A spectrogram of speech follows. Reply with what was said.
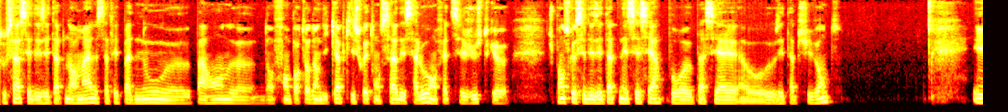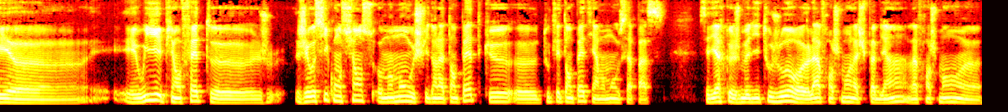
tout ça, c'est des étapes normales. Ça fait pas de nous euh, parents d'enfants porteurs de handicap qui souhaitons ça des salauds. En fait, c'est juste que je pense que c'est des étapes nécessaires pour euh, passer aux étapes suivantes. Et, euh, et, oui, et puis en fait, euh, j'ai aussi conscience au moment où je suis dans la tempête que euh, toutes les tempêtes, il y a un moment où ça passe. C'est-à-dire que je me dis toujours, là franchement, là je suis pas bien, là franchement,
